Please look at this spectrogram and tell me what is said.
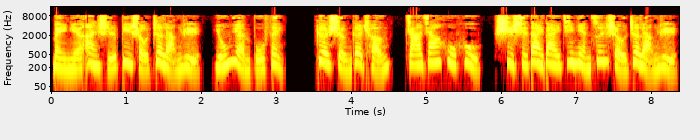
每年按时必守这两日，永远不废。各省各城，家家户户，世世代代纪念遵守这两日，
